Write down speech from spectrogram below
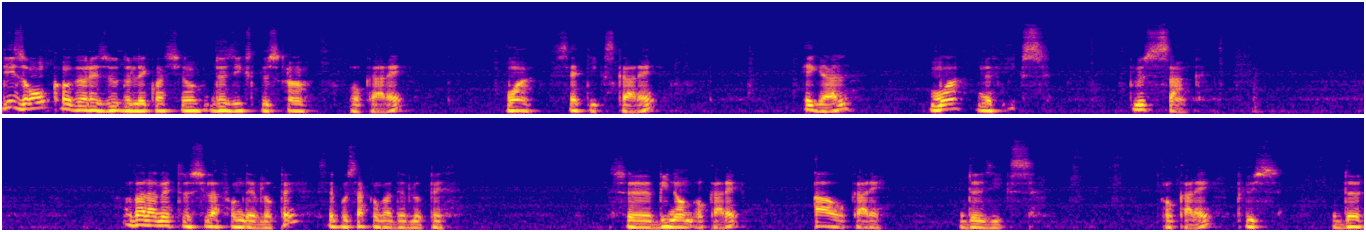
Disons qu'on veut résoudre l'équation 2x plus 1 au carré moins 7x carré égale moins 9x plus 5. On va la mettre sur la forme développée. C'est pour ça qu'on va développer ce binôme au carré. a au carré 2x au carré plus 2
